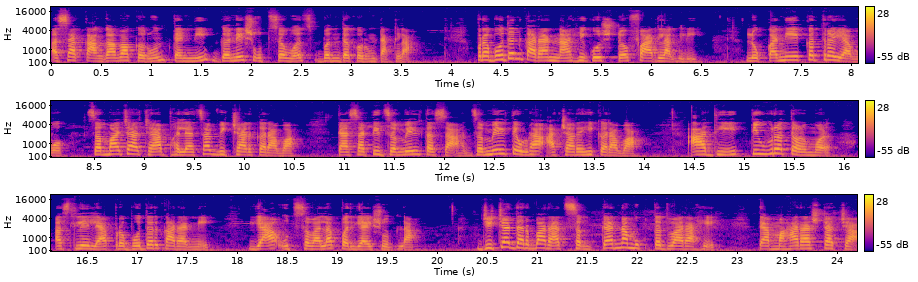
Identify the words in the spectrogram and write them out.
असा कांगावा करून त्यांनी गणेश उत्सवच बंद करून टाकला. प्रबोधनकारांना ही गोष्ट फार लागली. लोकांनी एकत्र यावं समाजाच्या भल्याचा विचार करावा. त्यासाठी जमेल तसा जमेल तेवढा आचारही करावा. आधी तीव्र तळमळ असलेल्या प्रबोधनकारांनी या उत्सवाला पर्याय शोधला. जिच्या दरबारात सगळ्यांना मुक्तद्वार आहे त्या महाराष्ट्राच्या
